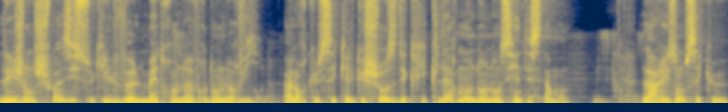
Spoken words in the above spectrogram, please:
les gens choisissent ce qu'ils veulent mettre en œuvre dans leur vie, alors que c'est quelque chose décrit clairement dans l'Ancien Testament. La raison, c'est que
